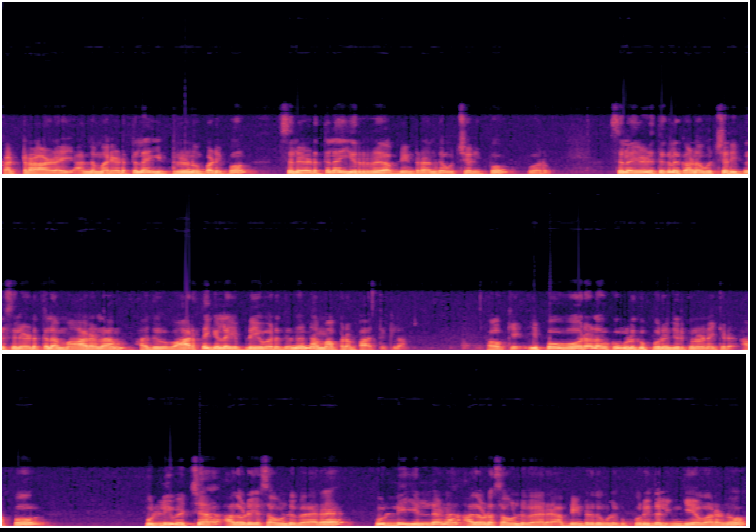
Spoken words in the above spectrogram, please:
கற்றாழை அந்த மாதிரி இடத்துல இற்றுன்னு படிப்போம். சில இடத்துல இரு அப்படின்ற அந்த உச்சரிப்பும் வரும். சில எழுத்துக்களுக்கான உச்சரிப்பு சில இடத்துல மாறலாம். அது வார்த்தைகளில் எப்படி வருதுன்னு நம்ம அப்புறம் பார்த்துக்கலாம். ஓகே. இப்போ ஓரளவுக்கு உங்களுக்கு புரிஞ்சிருக்குன்னு நினைக்கிறேன். அப்போது புள்ளி வச்சா அதோடைய சவுண்டு வேறு புள்ளி இல்லைன்னா அதோட சவுண்டு வேறு அப்படின்றது உங்களுக்கு புரிதல் இங்கேயே வரணும்.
